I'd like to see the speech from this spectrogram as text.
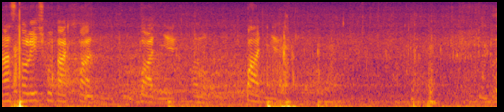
na stoličku, tak padne. Padne, áno, padne. To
